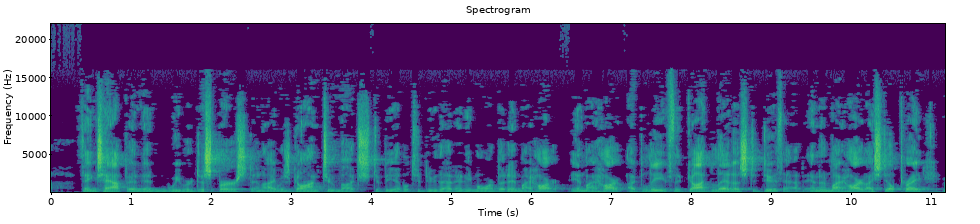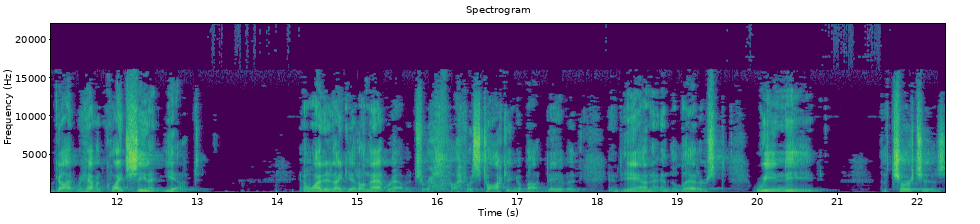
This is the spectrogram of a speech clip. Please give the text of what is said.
uh, things happened and we were dispersed, and I was gone too much to be able to do that anymore. But in my heart, in my heart, I believe that God led us to do that. And in my heart, I still pray, God, we haven't quite seen it yet. And why did I get on that rabbit trail? I was talking about David and Deanna and the letters. We need the churches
